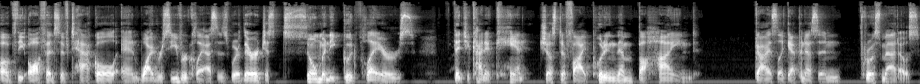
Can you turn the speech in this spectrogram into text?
of the offensive tackle and wide receiver classes where there are just so many good players that you kind of can't justify putting them behind guys like Epenesa and Gross Matos.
